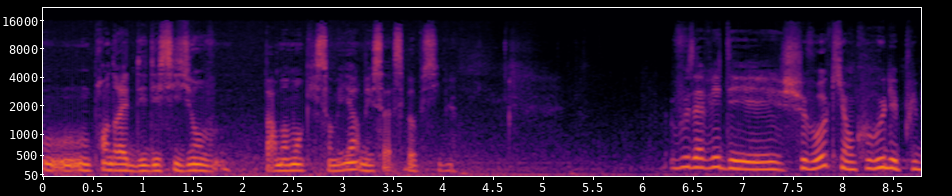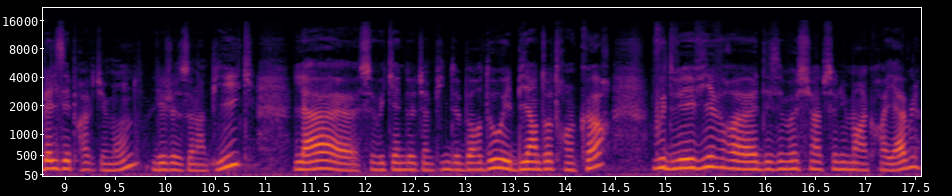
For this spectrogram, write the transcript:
on, prendrait des décisions par moments qui sont meilleures, mais ça, c'est pas possible. Vous avez des chevaux qui ont couru les plus belles épreuves du monde, les Jeux Olympiques, là, euh, ce week-end de jumping de Bordeaux et bien d'autres encore. Vous devez vivre euh, des émotions absolument incroyables,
